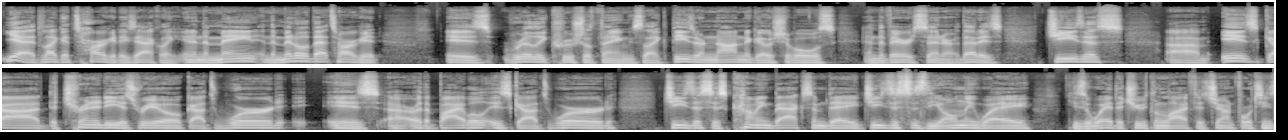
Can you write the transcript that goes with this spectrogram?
Yeah, like a target exactly. And in the main, in the middle of that target is really crucial things. Like these are non-negotiables in the very center. That is Jesus um, is God. The Trinity is real. God's word is, uh, or the Bible is God's word. Jesus is coming back someday. Jesus is the only way. He's the way, the truth, and life. It's John 14.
